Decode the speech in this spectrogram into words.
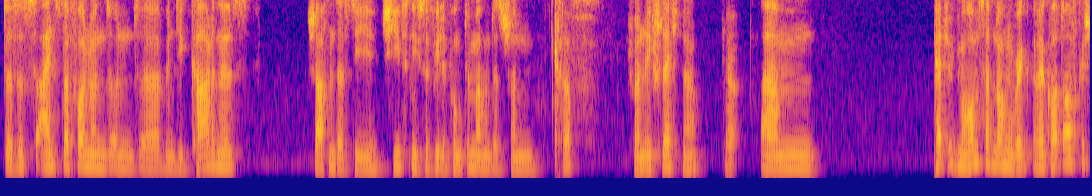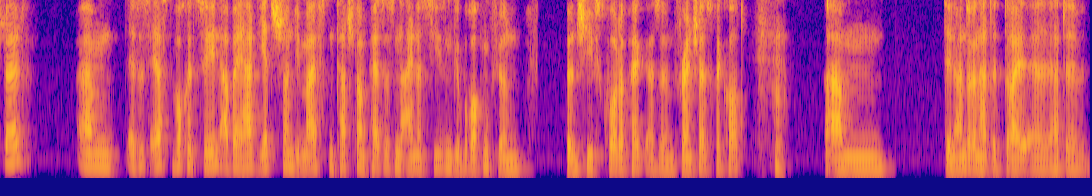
das ist eins davon und, und äh, wenn die Cardinals schaffen, dass die Chiefs nicht so viele Punkte machen, das ist schon krass. Schon nicht schlecht, ne? Ja. Ähm, Patrick Mahomes hat noch einen Re Rekord aufgestellt. Ähm, es ist erst Woche 10, aber er hat jetzt schon die meisten Touchdown-Passes in einer Season gebrochen für einen, für einen Chiefs Quarterback, also einen Franchise-Rekord. Hm. Ähm, den anderen hatte, drei, äh, hatte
